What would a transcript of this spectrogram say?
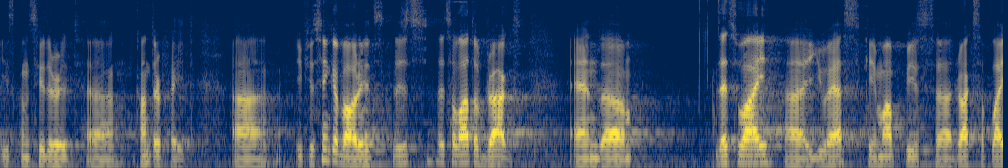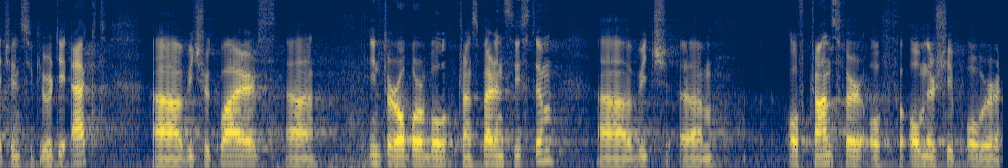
is considered uh, counterfeit. Uh, if you think about it, that's a lot of drugs. And um, that's why uh, US came up with uh, Drug Supply Chain Security Act, uh, which requires uh, interoperable transparent system, uh, which um, of transfer of ownership over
